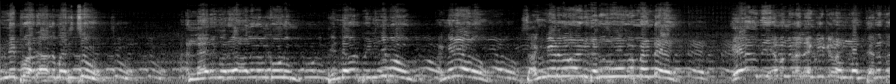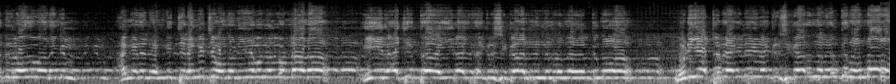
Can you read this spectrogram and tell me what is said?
ഇന്നിപ്പോ ഒരാൾ മരിച്ചു. എല്ലാരും കുറെ ആളുകൾ കൂടും. പിന്നെ അവർ പിരിഞ്ഞു പോകും എങ്ങനെയാണോ സംഘടിതമായി ജനസമൂഹം വേണ്ടേ? ഏത് നിയമങ്ങളെ ലംഘിക്കണം? ജനത്തിന്റെ രോഗമാണെങ്കിൽ അങ്ങനെ ലംഘിച്ച് ലംഘിച്ചു വന്ന നിയമങ്ങൾ കൊണ്ടാണ് ഈ രാജ്യത്ത് ഈ രാജ്യത്തെ കൃഷിക്കാരിൽ നിന്ന് നിലനിൽക്കുന്നത്. കുടിയേറ്റ മേഖലയിലെ കൃഷിക്കാരൻ നിലനിൽക്കുന്നത് എന്താണ്?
